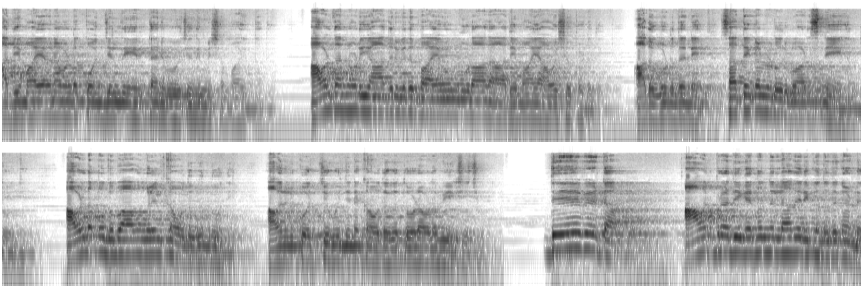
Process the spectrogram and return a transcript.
ആദ്യമായി അവൻ അവളുടെ കൊഞ്ചിൽ നേരിട്ട് അനുഭവിച്ച നിമിഷമായിരുന്നത്. അവൾ തന്നോട് യാതൊരുവിധ ഭയവും കൂടാതെ ആദ്യമായി ആവശ്യപ്പെടുന്നു. അതുകൊണ്ട് തന്നെ സത്യങ്ങളോട് ഒരുപാട് സ്നേഹം തോന്നി. അവളുടെ മുഖഭാവങ്ങളിൽ കൗതുകം തോന്നി. അവനൊരു കൊച്ചു കുഞ്ഞിന്റെ കൗതുകത്തോടെ അവളെ വീക്ഷിച്ചു. ദേവേട്ട അവൻ പ്രതികരണമൊന്നുമില്ലാതെ ഇരിക്കുന്നത് കണ്ട്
